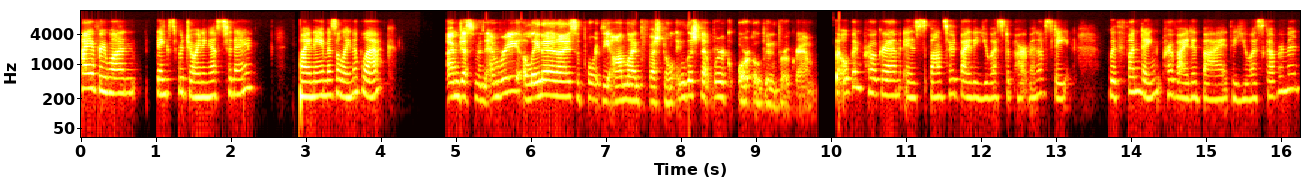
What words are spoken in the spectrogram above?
Hi, everyone. Thanks for joining us today. My name is Elena Black. I'm Jessamine Embry. Elena and I support the Online Professional English Network or OPEN program. The OPEN program is sponsored by the U.S. Department of State with funding provided by the U.S. government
